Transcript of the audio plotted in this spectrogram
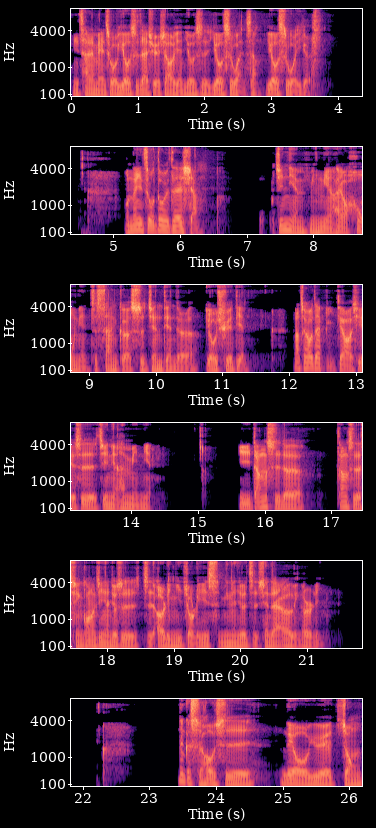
你猜的没错，又是在学校研究室，又是晚上，又是我一个人。我那一周都会在想，今年、明年还有后年这三个时间点的优缺点。那最后再比较，其实是今年和明年。以当时的当时的情况今年就是指二零一九的意思，明年就是指现在二零二零。那个时候是六月中，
